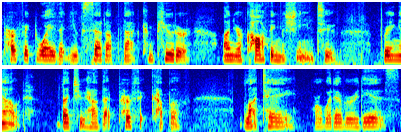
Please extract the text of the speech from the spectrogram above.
perfect way that you've set up that computer on your coffee machine to bring out, let you have that perfect cup of latte or whatever it is.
